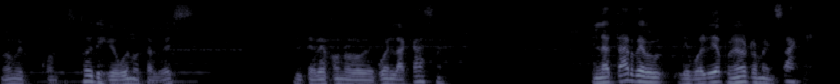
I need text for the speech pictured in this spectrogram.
No me contestó y dije, bueno, tal vez el teléfono lo dejó en la casa. En la tarde le volví a poner otro mensaje.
